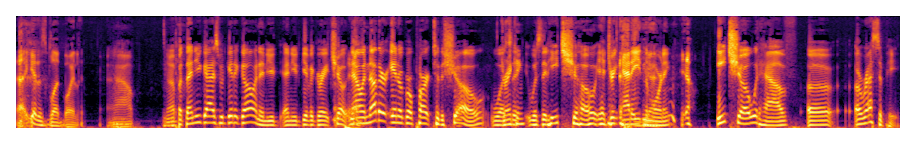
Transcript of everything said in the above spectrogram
I get his blood boiling. Yeah. Uh, but then you guys would get it going, and you'd and you'd give a great show. Now, another integral part to the show was Drinking? that, was that each show, yeah, drink at eight in the Yeah. morning. Yeah. Each show would have a, a recipe,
